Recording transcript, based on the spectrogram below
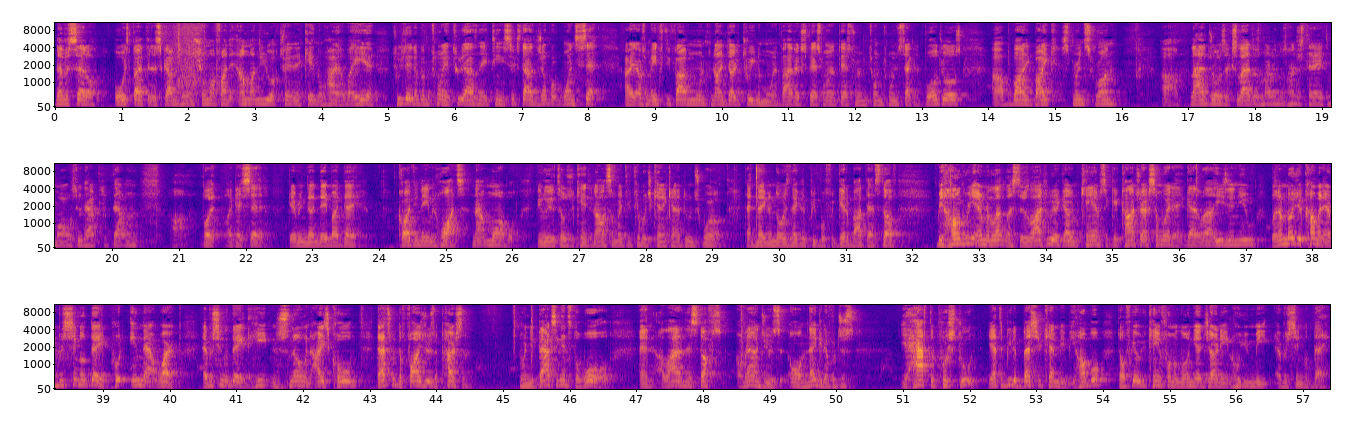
Never settle. Always fight sky. I'm going to show my find the Elmont, New York training in Canton, Ohio. Right here, Tuesday, November 20th, 2018. 6,000 jumper, one set. All right, that was from 8.55 in the morning to 9.33 in the morning. 5X fast one fast in 20, 20 seconds. Ball drills, uh, upper body, bike, sprints, run. Um, ladder drills, extra ladder drills. Might run those hundreds today, tomorrow. We'll see what happens with that one. Um, but like I said, get everything done day by day. Carve your name in hearts, not marble. Be leader to those who can't deny somebody dictate what you can and cannot do in this world. That negative noise, negative people, forget about that stuff. Be hungry and relentless. There's a lot of people that got in camps that get contracts somewhere that got a lot easier than you. Let them know you're coming every single day. Put in that work every single day in the heat and the snow and ice cold. That's what defines you as a person. When your back's against the wall and a lot of this stuff around you is all negative or just you have to push through it. You have to be the best you can be. Be humble. Don't forget where you came from along your journey and who you meet every single day.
